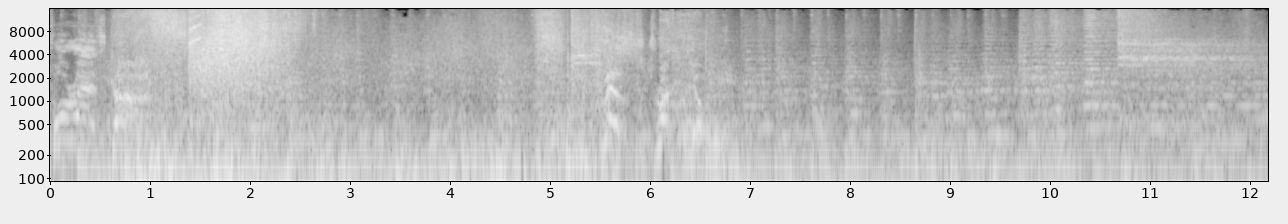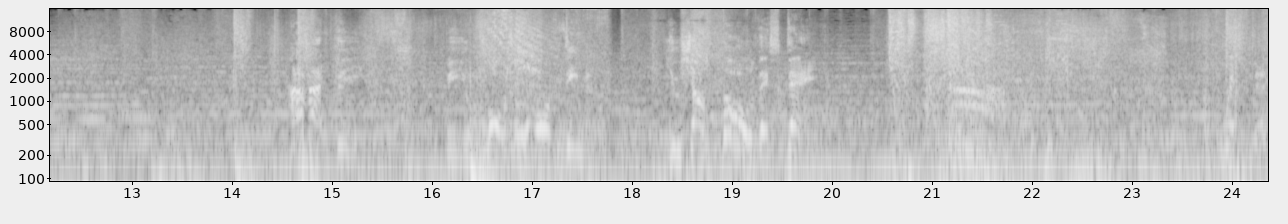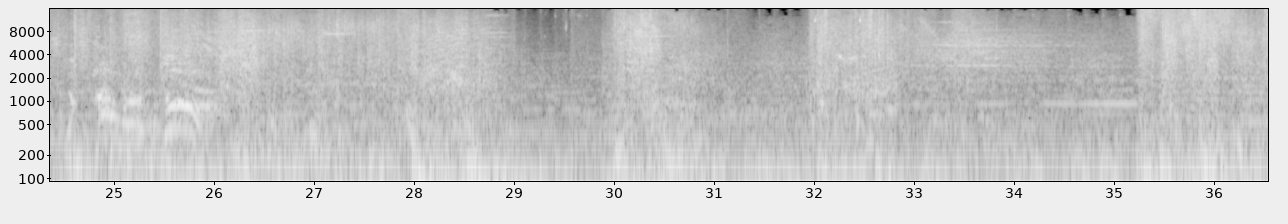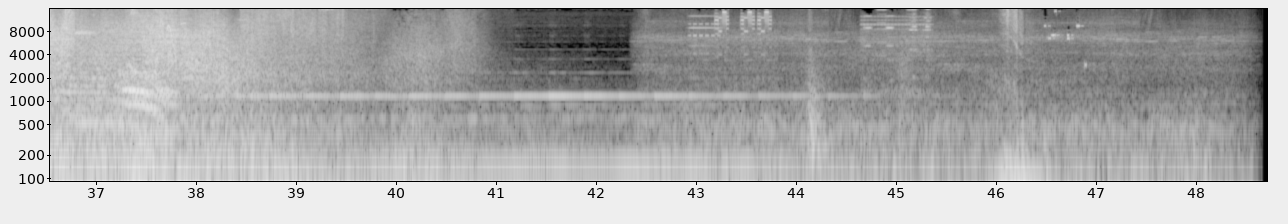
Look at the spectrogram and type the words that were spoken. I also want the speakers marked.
Speaker 1: for Asgard! Well struck, Mjolnir! Have at thee! Be you mortal or demon, you shall fall this day! Witness the power of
